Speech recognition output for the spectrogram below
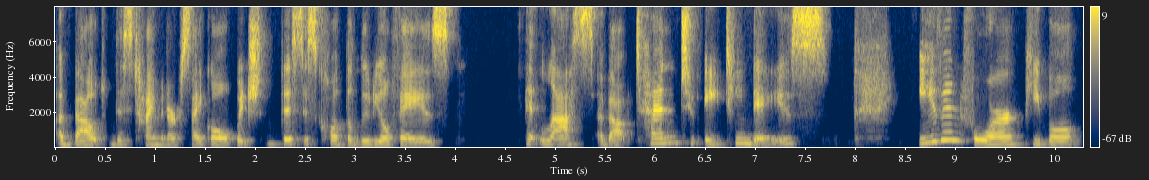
about this time in our cycle, which this is called the luteal phase. It lasts about 10 to 18 days even for people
